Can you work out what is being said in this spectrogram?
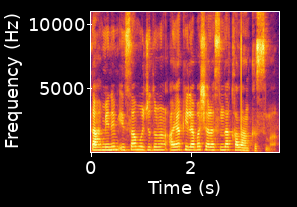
Tahminim insan vücudunun ayak ile baş arasında kalan kısmı.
